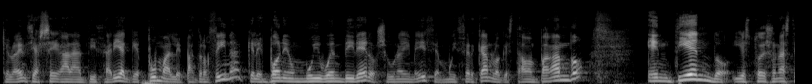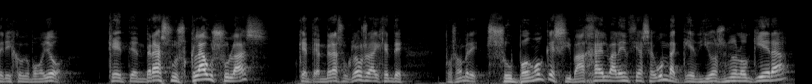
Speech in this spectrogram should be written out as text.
que Valencia se garantizaría que Puma le patrocina, que le pone un muy buen dinero, según ahí me dicen, muy cercano a lo que estaban pagando. Entiendo, y esto es un asterisco que pongo yo, que tendrá sus cláusulas, que tendrá su cláusula. Hay gente, pues hombre, supongo que si baja el Valencia segunda, que Dios no lo quiera,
